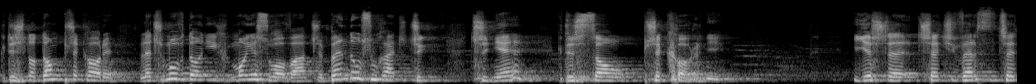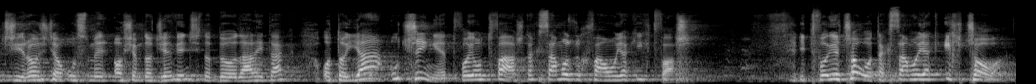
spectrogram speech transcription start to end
gdyż to dom przekory. Lecz mów do nich moje słowa, czy będą słuchać, czy, czy nie, gdyż są przekorni. I jeszcze trzeci wers, trzeci rozdział, ósmy, osiem do dziewięć, to było dalej tak? Oto ja uczynię twoją twarz tak samo zuchwałą, jak ich twarz. I twoje czoło tak samo, jak ich czoła.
